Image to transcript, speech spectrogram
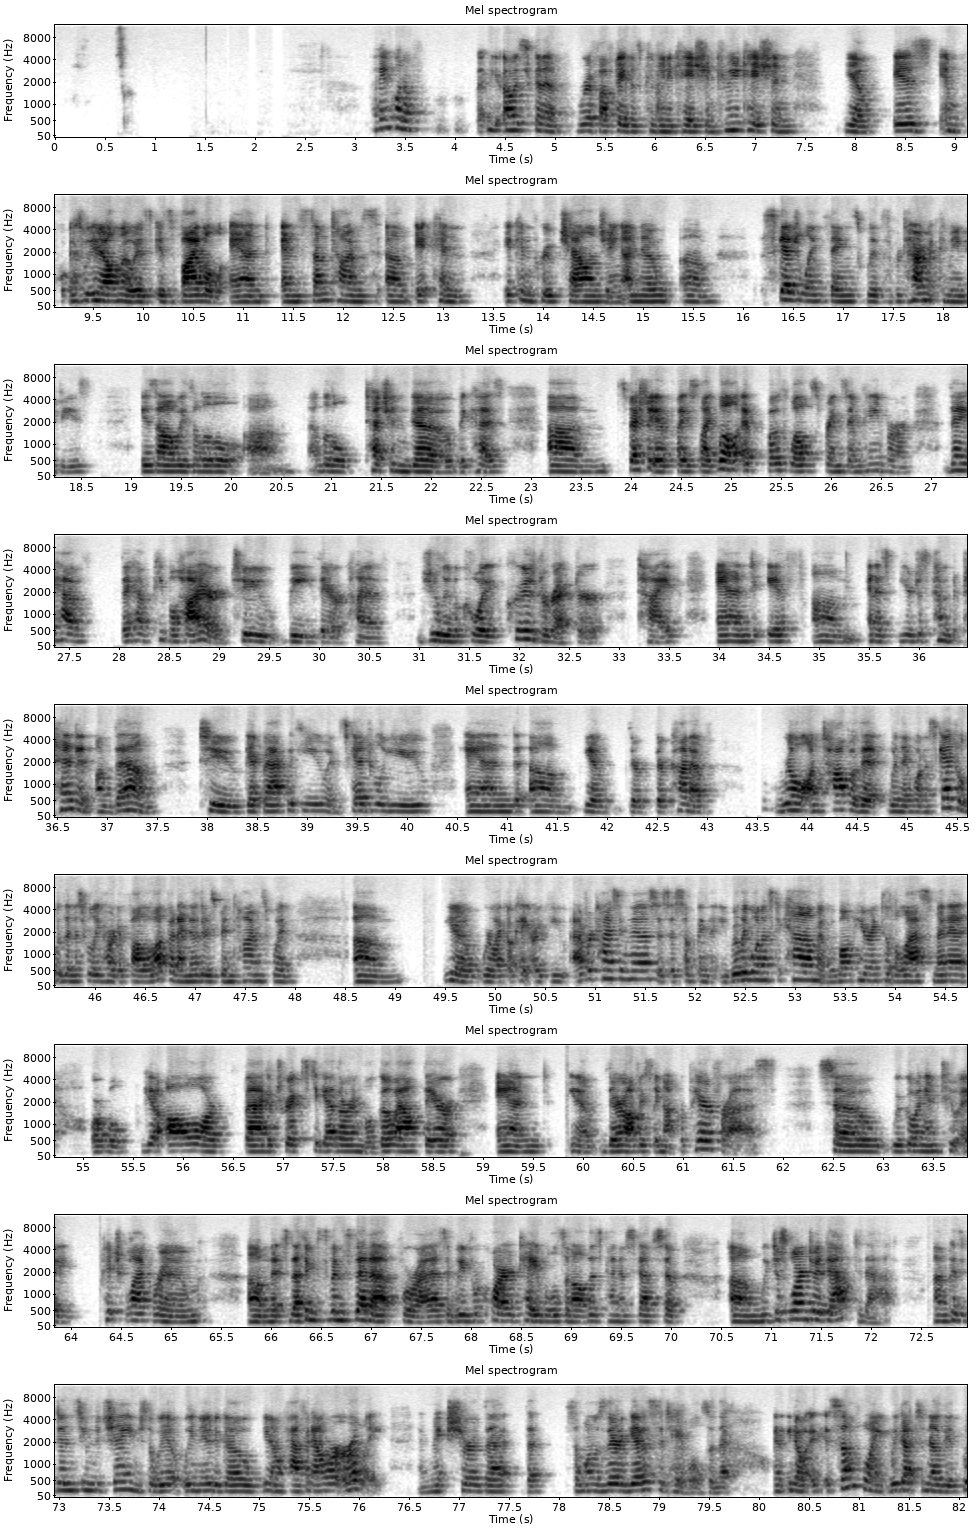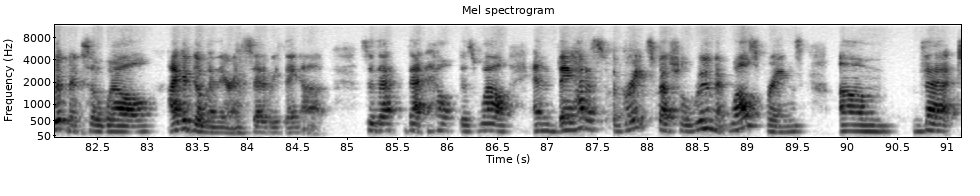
So. I think one of, I was going to riff off David's communication. Communication you know, is, as we all know, is, is vital and, and sometimes um, it can, it can prove challenging. I know um, scheduling things with retirement communities is always a little, um, a little touch and go because um, especially at a place like, well, at both Well Springs and Pennybyrn, they have, they have people hired to be their kind of Julie McCoy cruise director type. And if, um, and it's, you're just kind of dependent on them to get back with you and schedule you. And, um, you know, they're, they're kind of real on top of it when they want to schedule, but then it's really hard to follow up. And I know there's been times when, um, you know, we're like, okay, are you advertising this? Is this something that you really want us to come and we won't hear until the last minute? Or we'll get all our bag of tricks together and we'll go out there and, you know, they're obviously not prepared for us. So we're going into a pitch black room um, that's nothing's been set up for us and we've required tables and all this kind of stuff. So um, we just learned to adapt to that because it didn't seem to change. So we, we knew to go, you know, half an hour early and make sure that that someone was there to get us the tables and that, and you know, at, at some point we got to know the equipment so well, I could go in there and set everything up. So that that helped as well. And they had a great special room at Wellsprings um, that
